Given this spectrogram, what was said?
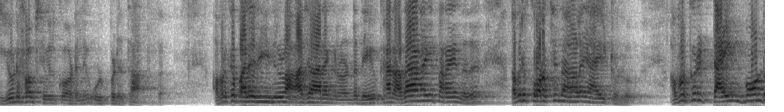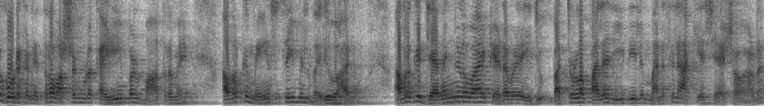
യൂണിഫോം സിവിൽ കോഡിൽ ഉൾപ്പെടുത്താത്തത്. അവർക്ക് പല രീതിയിലുള്ള ആചാരങ്ങളുണ്ട്. ദൈവക്കാർ അതാണ് ഈ പറയുന്നത്. അവർ കുറച്ച് നാളെ ആയിട്ടുള്ളൂ. അവർക്കൊരു ടൈം ബോണ്ട് കൊടുക്കണം. ഇത്ര വർഷം കൂടെ കഴിയുമ്പോൾ മാത്രമേ അവർക്ക് മെയിൻ സ്ട്രീമിൽ വരുവാനും അവർക്ക് ജനങ്ങളുമായിട്ട് ഇടപെട മറ്റുള്ള പല രീതിയിലും മനസ്സിലാക്കിയ ശേഷമാണ്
